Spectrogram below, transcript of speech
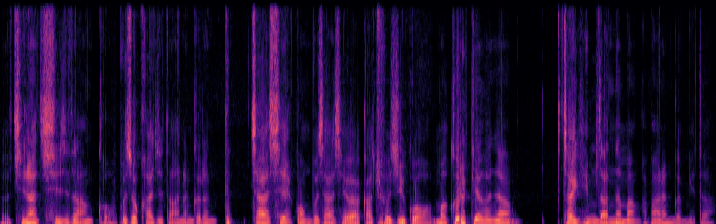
어, 지나치지도 않고 부족하지도 않은 그런 자세, 공부 자세가 갖추어지고 뭐 그렇게 그냥 자기 힘 닿는 만큼 하는 겁니다.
